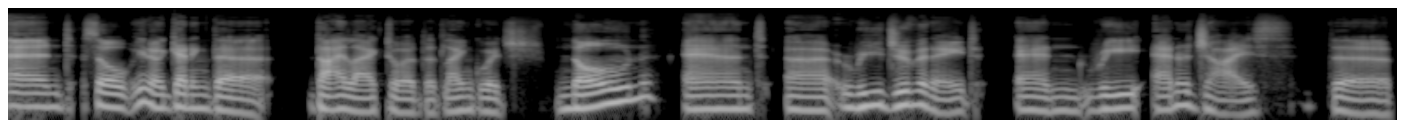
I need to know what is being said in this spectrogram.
And so, you know, getting the dialect or the language known and uh, rejuvenate and re energize the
